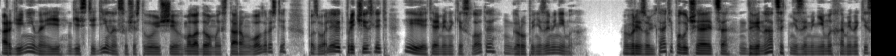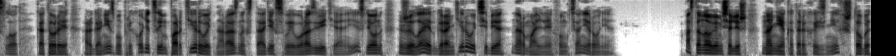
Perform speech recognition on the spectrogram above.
аргинина и гистидина, существующие в молодом и старом возрасте, позволяют причислить и эти аминокислоты к группе незаменимых. В результате получается 12 незаменимых аминокислот, которые организму приходится импортировать на разных стадиях своего развития, если он желает гарантировать себе нормальное функционирование. Остановимся лишь на некоторых из них, чтобы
